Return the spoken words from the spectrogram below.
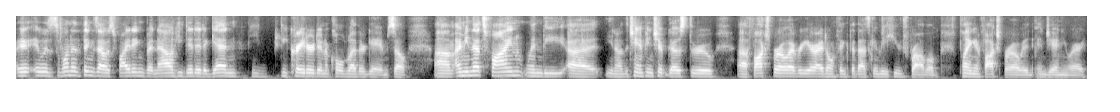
It, it was one of the things I was fighting, but now he did it again. He he cratered in a cold weather game. So, um, I mean that's fine when the uh, you know the championship goes through uh, Foxborough every year. I don't think that that's going to be a huge problem playing in Foxborough in, in January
